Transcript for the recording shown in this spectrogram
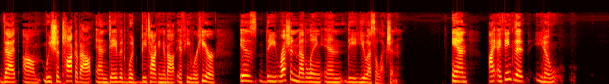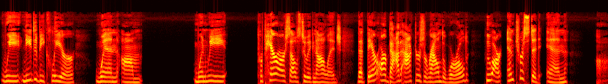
that um, we should talk about, and David would be talking about if he were here, is the Russian meddling in the U.S. election. And I, I think that, you know, we need to be clear when um, when we prepare ourselves to acknowledge that there are bad actors around the world who are interested in uh,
